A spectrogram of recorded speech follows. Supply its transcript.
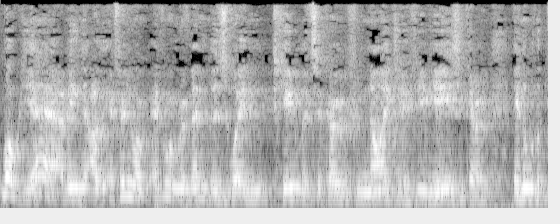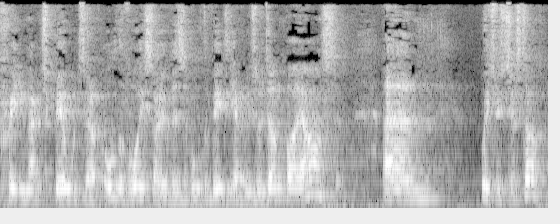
Well, yeah. I mean, if anyone, everyone remembers when Puma took over from Nike a few years ago, in all the pre-match build-up, all the voiceovers of all the videos were done by Arsene, um, which was just odd.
